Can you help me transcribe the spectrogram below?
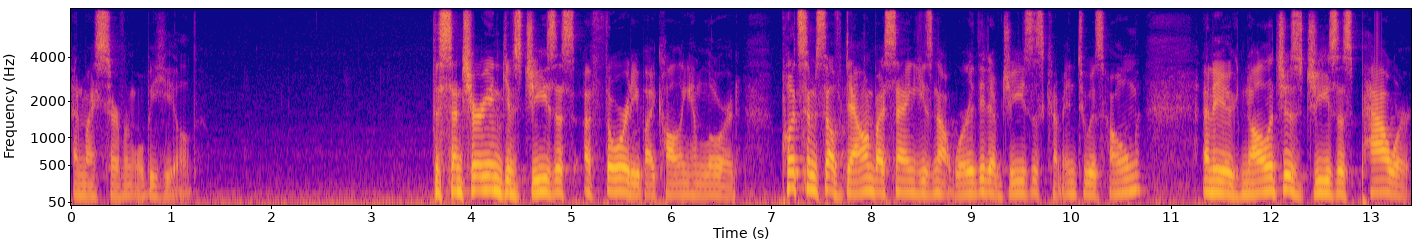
and my servant will be healed. The centurion gives Jesus authority by calling him Lord, puts himself down by saying he's not worthy to have Jesus come into his home, and he acknowledges Jesus' power,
